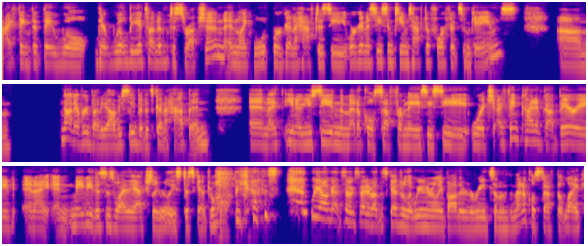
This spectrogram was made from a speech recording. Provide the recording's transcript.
I think that they will, there will be a ton of disruption, and like we're going to have to see, we're to see some teams have to forfeit some games. Um, not everybody obviously but it's going to happen. And i you know you see in the medical stuff from the acc which i think kind of got buried and i and maybe this is why they actually released a schedule because we all got so excited about the schedule that we didn't really bother to read some of the medical stuff. But like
